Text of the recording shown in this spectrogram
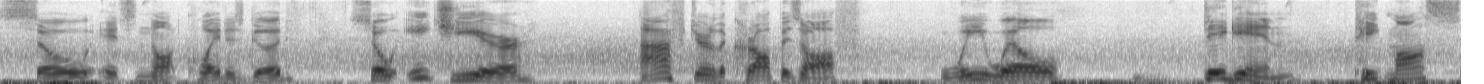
so it's not quite as good. So each year after the crop is off, we will dig in peat moss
